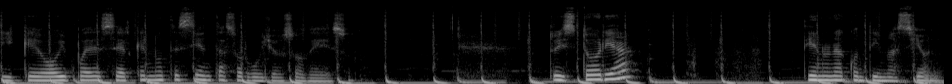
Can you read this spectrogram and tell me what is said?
y que hoy puede ser que no te sientas orgulloso de eso. Tu historia tiene una continuación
